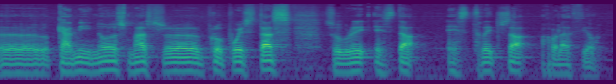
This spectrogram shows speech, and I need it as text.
eh, caminos, más eh, propuestas sobre esta estrecha relación.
